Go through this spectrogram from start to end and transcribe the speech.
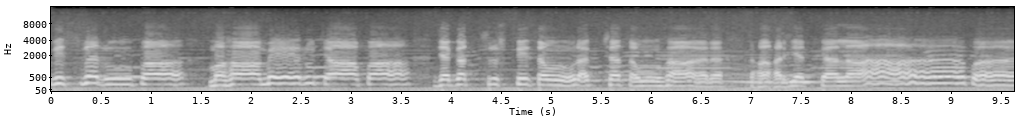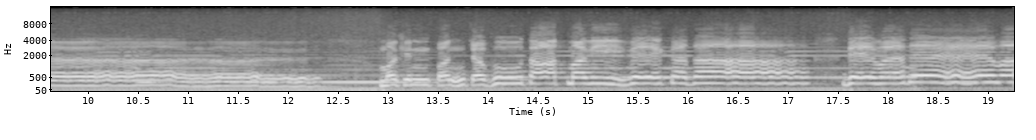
విశ్వరూప మహామేరు చాప జగత్ సృష్టి సంరక్ష సంహార కార్యకలాప. మహిన్ పంచభూతాత్మ వివేకదా దేవదేవా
